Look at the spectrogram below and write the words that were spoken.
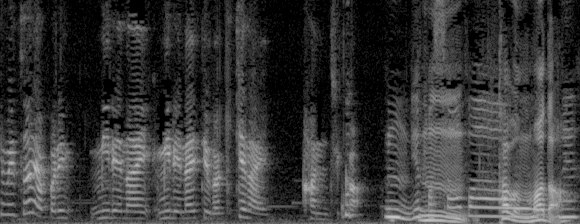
鬼滅はやっぱり見れない見れないっていうか聞けない感じか。うんやっぱサーバーを、ね。うん多分まだ。ね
